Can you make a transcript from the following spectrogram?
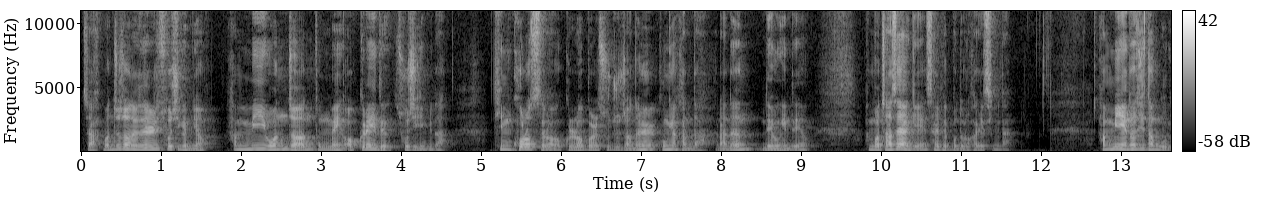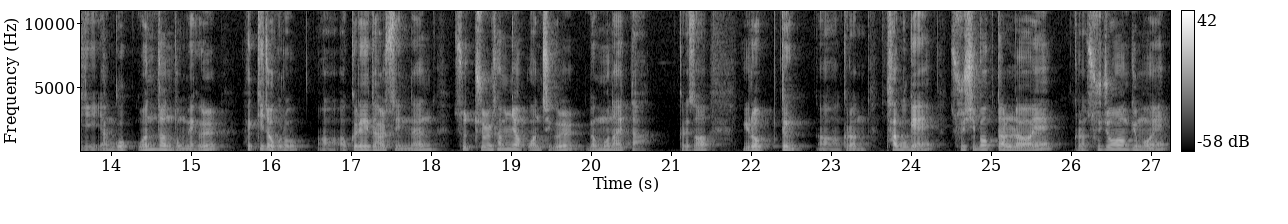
자, 먼저 전해드릴 소식은요. 한미 원전 동맹 업그레이드 소식입니다. 팀 코러스로 글로벌 수주전을 공략한다 라는 내용인데요. 한번 자세하게 살펴보도록 하겠습니다. 한미 에너지 당국이 양국 원전 동맹을 획기적으로 어, 업그레이드 할 수 있는 수출 협력 원칙을 명문화했다. 그래서 유럽 등 어, 그런 타국에 수십억 달러의 그런 수조원 규모의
